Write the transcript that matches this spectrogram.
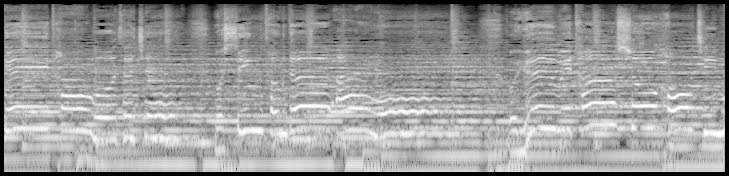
给他我的真，我心疼的爱人，我愿为他守候寂寞，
